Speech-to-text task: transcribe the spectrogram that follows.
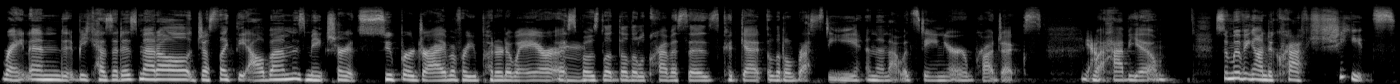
Right. And because it is metal, just like the albums, make sure it's super dry before you put it away. Or mm. I suppose the, the little crevices could get a little rusty and then that would stain your projects, yeah. what have you. So, moving on to craft sheets,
